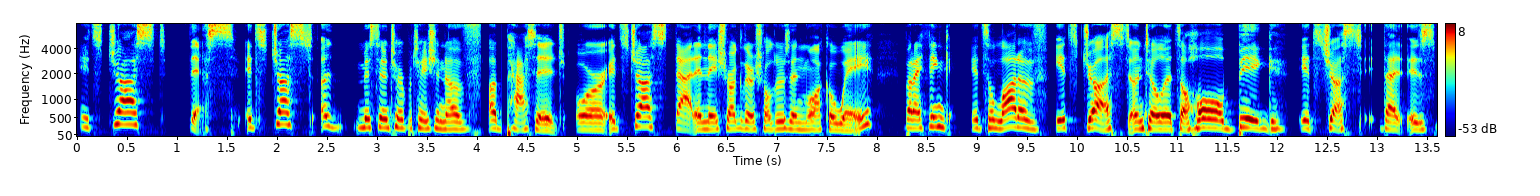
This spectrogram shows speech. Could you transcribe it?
it's just this. It's just a misinterpretation of a passage or it's just that." And they shrug their shoulders and walk away. But I think it's a lot of it's just until it's a whole big it's just that is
